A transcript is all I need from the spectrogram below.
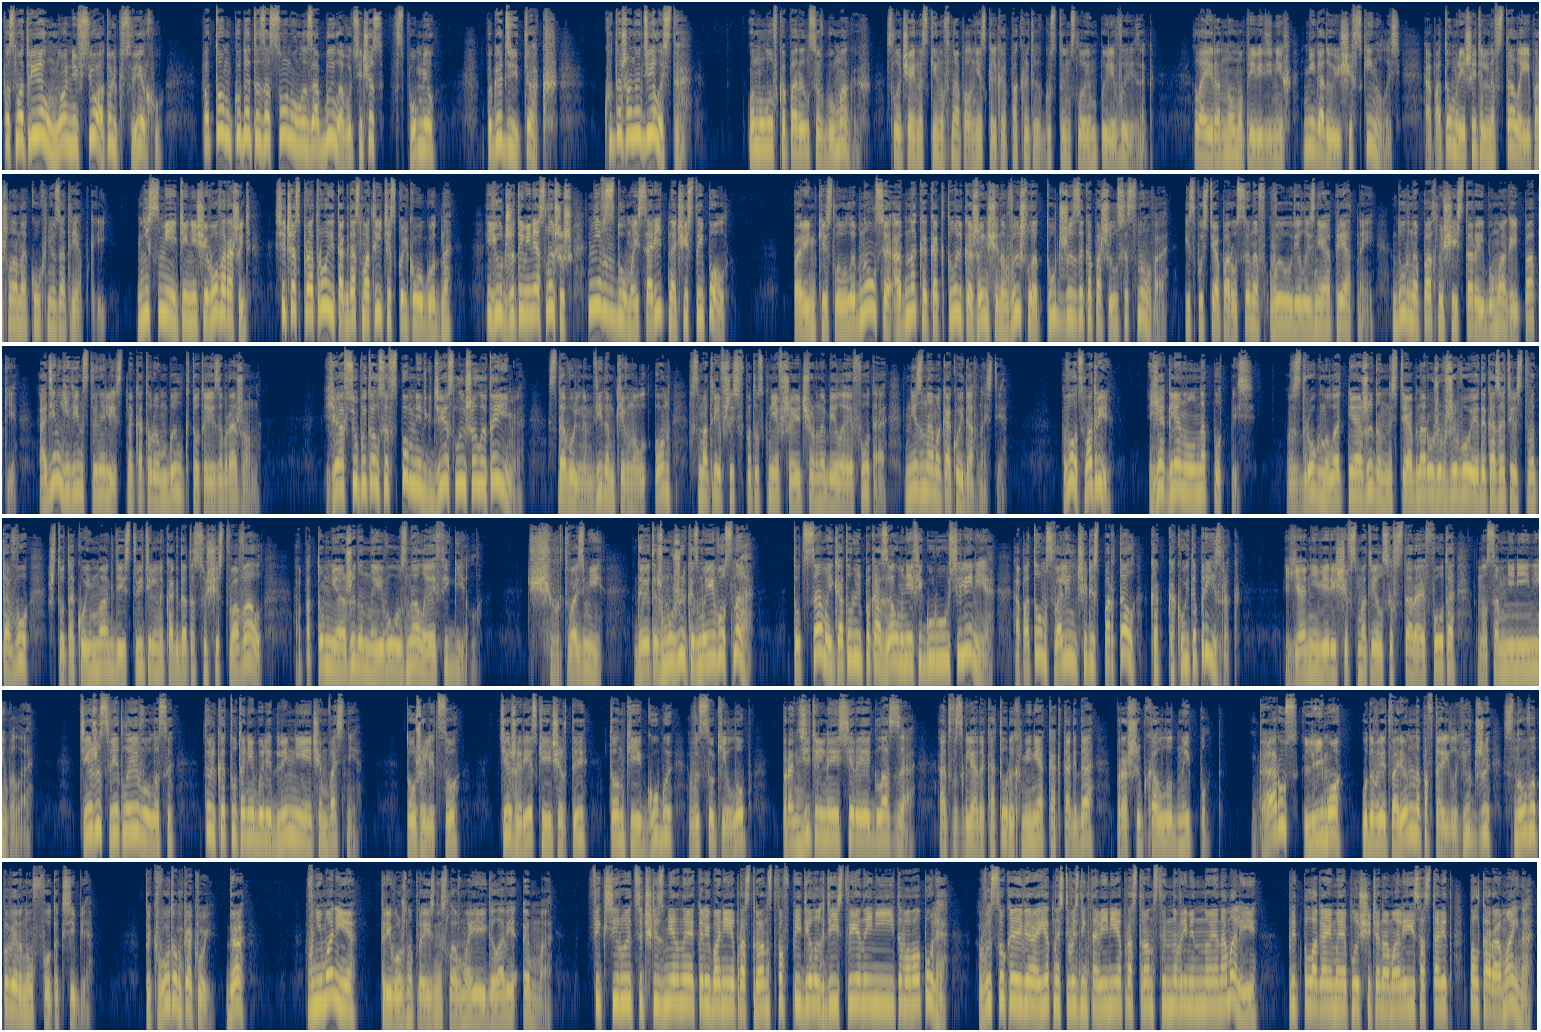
«Посмотрел, но не все, а только сверху. Потом куда-то засунул и забыл, а вот сейчас вспомнил. Погоди, так, куда же оно делось-то?» Он ловко порылся в бумагах, случайно скинув на пол несколько покрытых густым слоем пыли вырезок. Лаира Нома при виде них негодующе вскинулась, а потом решительно встала и пошла на кухню за тряпкой. «Не смейте ничего ворошить! Сейчас протру, и тогда смотрите сколько угодно. Юджи, ты меня слышишь? Не вздумай сорить на чистый пол!» Парень кисло улыбнулся, однако как только женщина вышла, тут же закопошился снова, и спустя пару сценов выудил из неопрятной, дурно пахнущей старой бумагой папки один единственный лист, на котором был кто-то изображен. «Я все пытался вспомнить, где слышал это имя», — с довольным видом кивнул он, всмотревшись в потускневшее черно-белое фото незнамо какой давности. «Вот, смотри!» Я глянул на подпись. Вздрогнул от неожиданности, обнаружив живое доказательство того, что такой маг действительно когда-то существовал, а потом неожиданно его узнал и офигел. «Черт возьми! Да это ж мужик из моего сна!» Тот самый, который показал мне фигуру усиления, а потом свалил через портал, как какой-то призрак. Я неверяще всмотрелся в старое фото, но сомнений не было. Те же светлые волосы, только тут они были длиннее, чем во сне. То же лицо, те же резкие черты, тонкие губы, высокий лоб, пронзительные серые глаза, от взгляда которых меня, как тогда, прошиб холодный пот. «Дарус Лимо!» — удовлетворенно повторил Юджи, снова повернув фото к себе. Так вот он какой, да?» «Внимание!» — тревожно произнесла в моей голове Эмма. «Фиксируется чрезмерное колебание пространства в пределах действия нейнитового поля. Высокая вероятность возникновения пространственно-временной аномалии. Предполагаемая площадь аномалии составит полтора майна».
